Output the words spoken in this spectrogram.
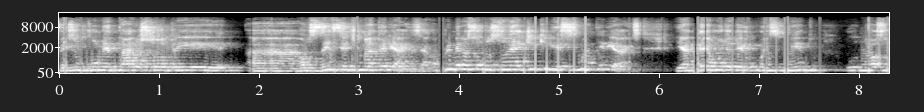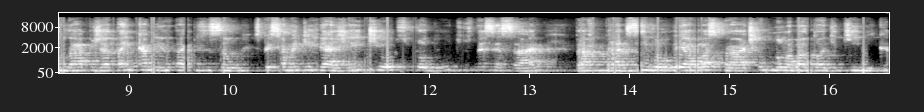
fez um comentário sobre a ausência de materiais. A primeira solução é adquirir esses materiais. E até onde eu tenho conhecimento, o nosso DAP já está encaminhando a aquisição, especialmente de reagente e outros produtos necessários para desenvolver aulas práticas no laboratório de química,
